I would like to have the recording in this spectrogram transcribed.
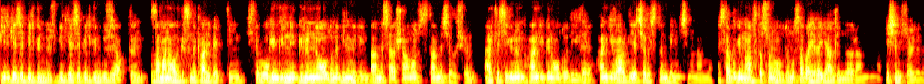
bir gece bir gündüz, bir gece bir gündüz yaptığın, zaman algısını kaybettiğin, işte o gün günü- günün ne olduğunu bilmediğin. Ben mesela şu an o sistemle çalışıyorum. Ertesi günün hangi gün olduğu değil de hangi var diye çalıştığım benim için önemli. Mesela bugün hafta sonu olduğunu sabah eve geldiğimde öğrendim. Ben. Eşim söyledi.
